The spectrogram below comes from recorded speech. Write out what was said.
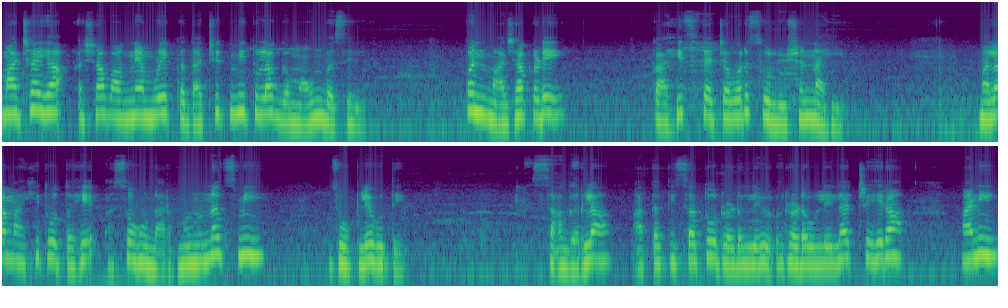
माझ्या या अशा वागण्यामुळे कदाचित मी तुला गमावून बसेल. पण माझ्याकडे काहीच त्याच्यावर सोल्युशन नाही. मला माहीत होतं हे असं होणार म्हणूनच मी झोपले होते. सागरला आता तिचा तो रडले रडवलेला चेहरा आणि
